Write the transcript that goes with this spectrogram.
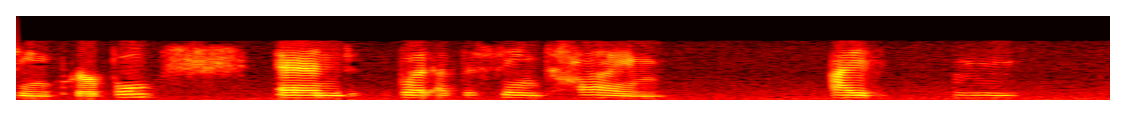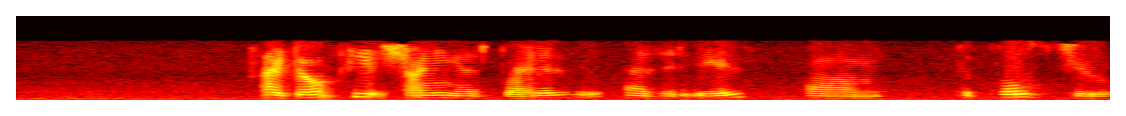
seeing purple, and but at the same time, I mm, I don't see it shining as bright as as it is um, supposed to.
